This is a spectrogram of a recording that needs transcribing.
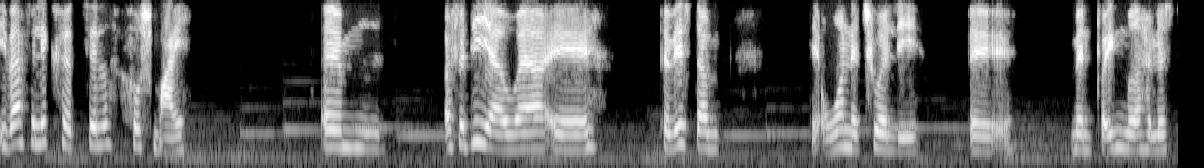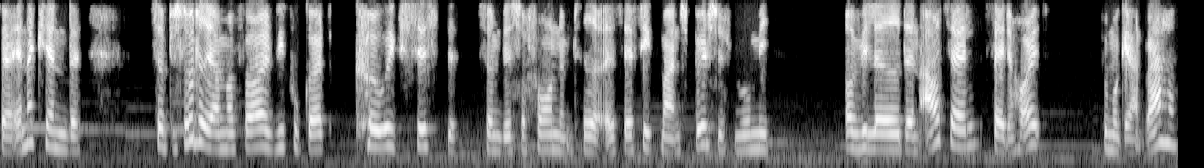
i hvert fald ikke hørte til hos mig. Øhm, og fordi jeg jo er øh, bevidst om det overnaturlige, øh, men på ingen måde har lyst til at anerkende det, så besluttede jeg mig for, at vi kunne godt coexiste, som det så fornemt hedder. Altså jeg fik mig en spøgelsesmumi, og vi lavede den aftale, sagde det højt, du må gerne være her,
